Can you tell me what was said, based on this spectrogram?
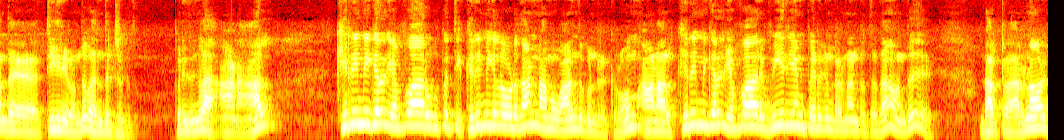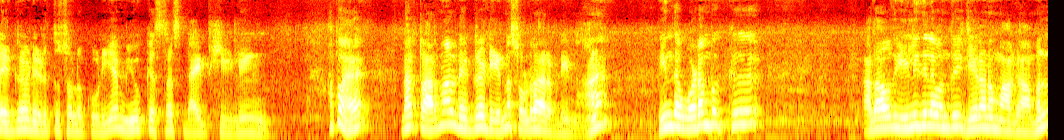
அந்த தீரி வந்து வந்துட்டுருக்குது. புரியுதுங்களா? ஆனால் கிருமிகள் எவ்வாறு உற்பத்தி கிருமிகளோடு தான் நாம் வாழ்ந்து கொண்டிருக்கிறோம். ஆனால் கிருமிகள் எவ்வாறு வீரியம் பெறுகின்றனன்றது தான் வந்து டாக்டர் அர்னால்டு எக்ரேட் எடுத்து சொல்லக்கூடிய மியூக்கஸ்ட்ரஸ் டயட் ஹீலிங் அப்போ டாக்டர் அர்னால்டு எக்ரேட் என்ன சொல்கிறார் அப்படின்னா இந்த உடம்புக்கு அதாவது எளிதில் வந்து ஜீரணம் ஆகாமல்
